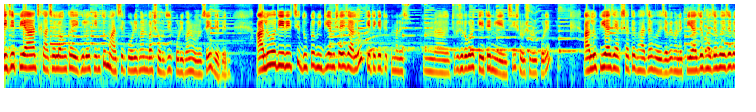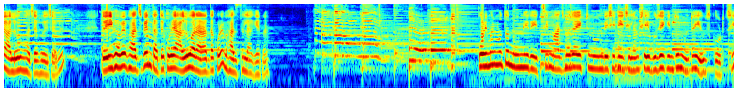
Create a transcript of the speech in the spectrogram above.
এই যে পেঁয়াজ, কাঁচা লঙ্কা, এগুলো কিন্তু মাছের পরিমাণ বা সবজির পরিমাণ অনুযায়ী দেবেন। আলুও দিয়ে দিচ্ছি, দুটো মিডিয়াম সাইজ আলু কেটে কেটে মানে ছোটো ছোটো করে কেটে নিয়েছি সরু সরু করে। আলু, পেঁয়াজ একসাথে ভাজা হয়ে যাবে মানে পেঁয়াজও ভাজা হয়ে যাবে, আলুও ভাজা হয়ে যাবে। তো এইভাবে ভাজবেন, তাতে করে আলু আর আলাদা করে ভাজতে লাগে না। পরিমাণ মতো নুন দিয়ে দিচ্ছি। মাছ ভাজা একটু নুন বেশি দিয়েছিলাম, সেই বুঝেই কিন্তু নুনটা ইউজ করছি।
